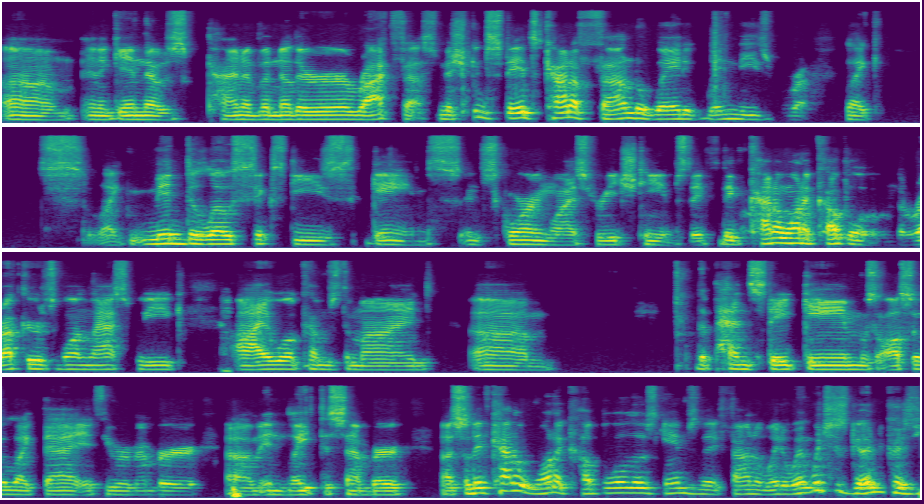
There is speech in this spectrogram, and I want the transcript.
Um, and again, that was kind of another rock fest. Michigan State's kind of found a way to win these like like mid to low 60s games in scoring wise for each teams. They've they've kind of won a couple of them. The Rutgers won last week. Iowa comes to mind. Um, the Penn State game was also like that, if you remember, um, in late December. Uh, so they've kind of won a couple of those games and they found a way to win, which is good because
